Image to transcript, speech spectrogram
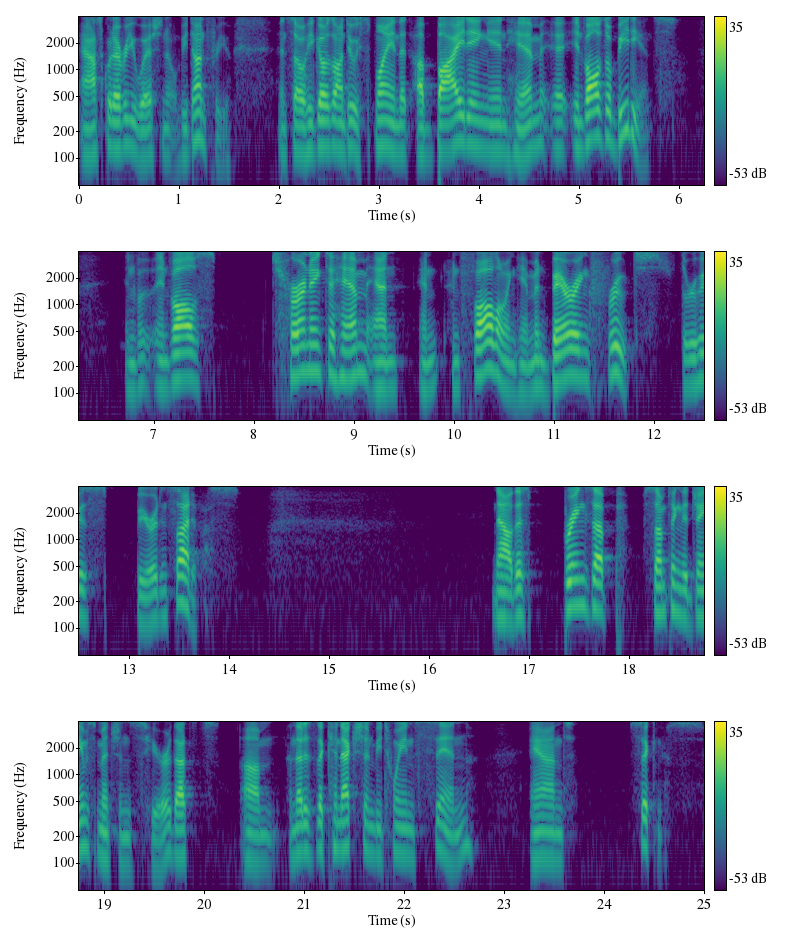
ask whatever you wish and it will be done for you. And so he goes on to explain that abiding in him involves obedience, inv- involves turning to him and, and, and following him and bearing fruit through his spirit inside of us. Now, this brings up something that James mentions here. That's um, and that is the connection between sin and sickness.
